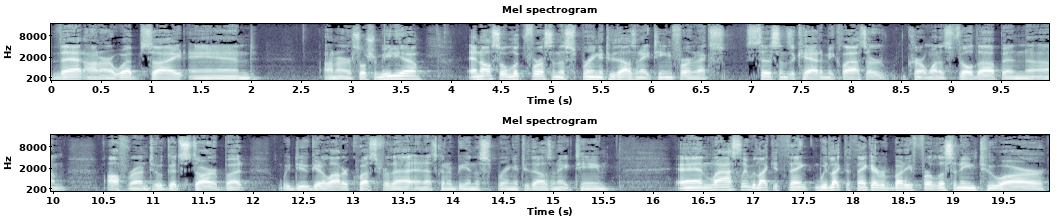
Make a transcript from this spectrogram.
that on our website and on our social media. And also look for us in the spring of 2018 for our next Citizens Academy class. Our current one is filled up and um, off run to a good start, but we do get a lot of requests for that, and that's going to be in the spring of 2018. And lastly, we'd like to thank we'd like to thank everybody for listening to our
